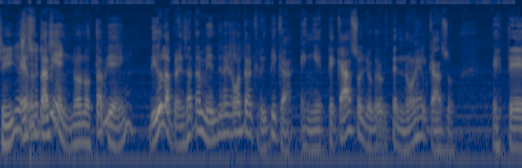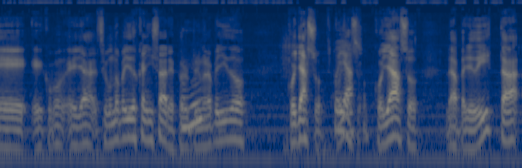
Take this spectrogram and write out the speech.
Sí, yo Eso está bien, no, no está bien. Digo, la prensa también tiene que aguantar crítica. En este caso, yo creo que este no es el caso. Este, eh, como ella, el segundo apellido es Cañizares, pero el primer apellido Collazo. Collazo. Collazo. La periodista,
